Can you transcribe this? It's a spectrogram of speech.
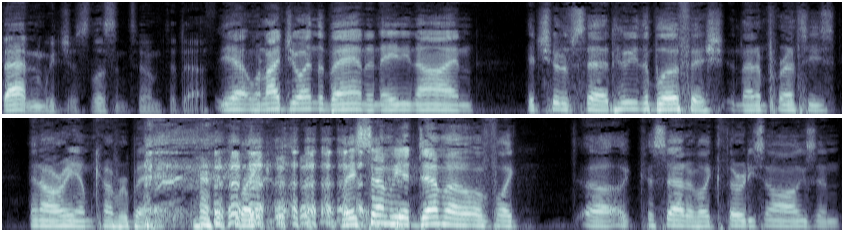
that and we just listened to them to death. Yeah, when I joined the band in '89, it should have said "Hootie the Blowfish" and then in parentheses an REM cover band. like they sent me a demo of like uh, a cassette of like 30 songs and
